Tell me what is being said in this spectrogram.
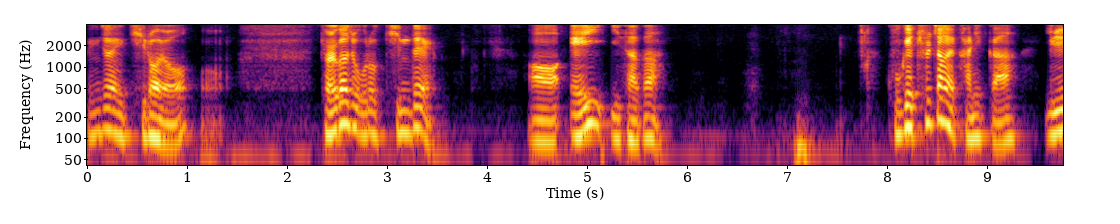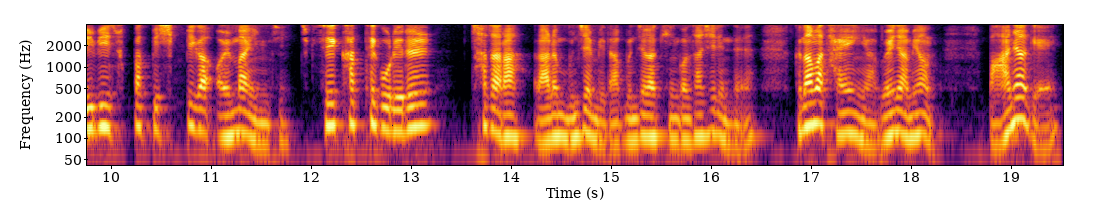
굉장히 길어요. 어, 결과적으로 긴데 어, A 이사가 국외 출장을 가니까 일비, 숙박비, 식비가 얼마인지 즉 세 카테고리를 찾아라 라는 문제입니다. 문제가 긴 건 사실인데 그나마 다행이야. 왜냐하면 만약에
